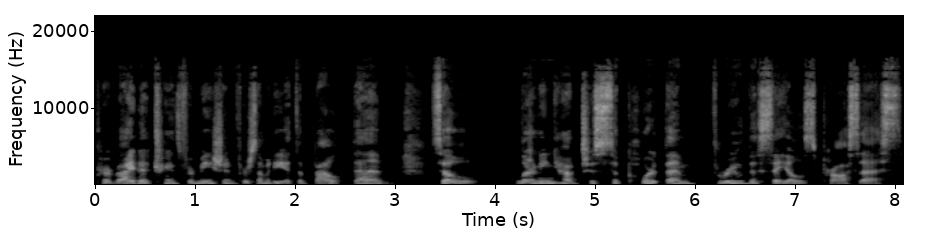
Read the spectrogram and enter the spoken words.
provide a transformation for somebody. It's about them. So learning how to support them through the sales process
